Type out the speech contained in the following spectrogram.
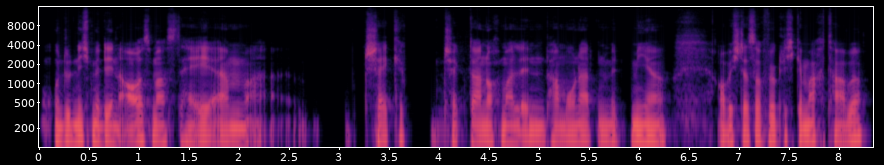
und du nicht mit denen ausmachst, hey, ähm, check, check da nochmal in ein paar Monaten mit mir, ob ich das auch wirklich gemacht habe,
